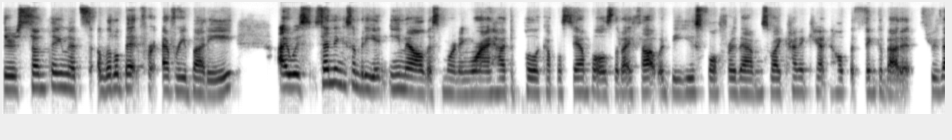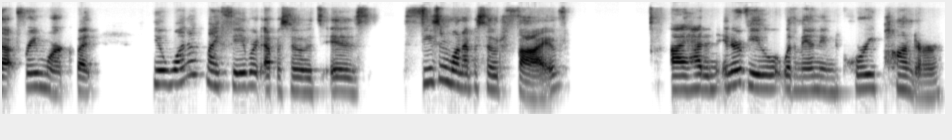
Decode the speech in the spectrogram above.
there's something that's a little bit for everybody. I was sending somebody an email this morning where I had to pull a couple samples that I thought would be useful for them. So I kind of can't help but think about it through that framework. But you know, one of my favorite episodes is season one, episode five, I had an interview with a man named Corey Ponder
